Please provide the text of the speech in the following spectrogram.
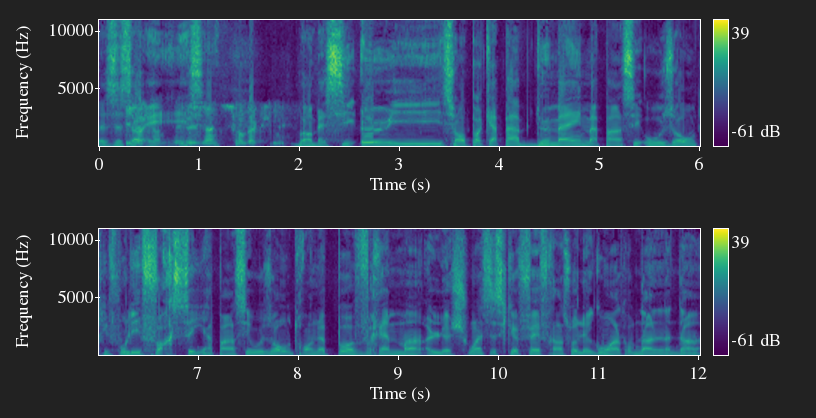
Ben, c'est ça. Et- si- gens qui sont vaccinés. Bon, ben si eux, ils sont pas capables d'eux-mêmes à penser aux autres, il faut les forcer à penser aux autres. On n'a pas vraiment le choix. C'est ce que fait François Legault, entre autres, dans, dans-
